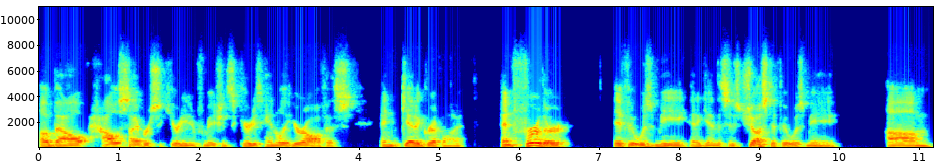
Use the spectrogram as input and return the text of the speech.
about how cybersecurity and information security is handled at your office and get a grip on it. And further, if it was me, and again, this is just if it was me, um,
